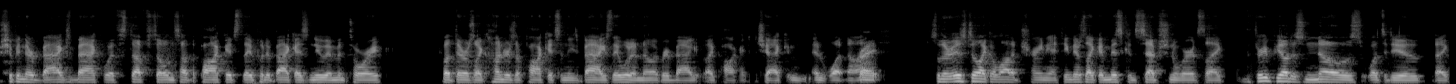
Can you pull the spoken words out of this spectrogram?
shipping their bags back with stuff still inside the pockets. They put it back as new inventory but there's like hundreds of pockets in these bags. They wouldn't know every bag like pocket to check and, and whatnot. Right. So there is still like a lot of training. I think there's like a misconception where it's like the 3PL just knows what to do. Like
